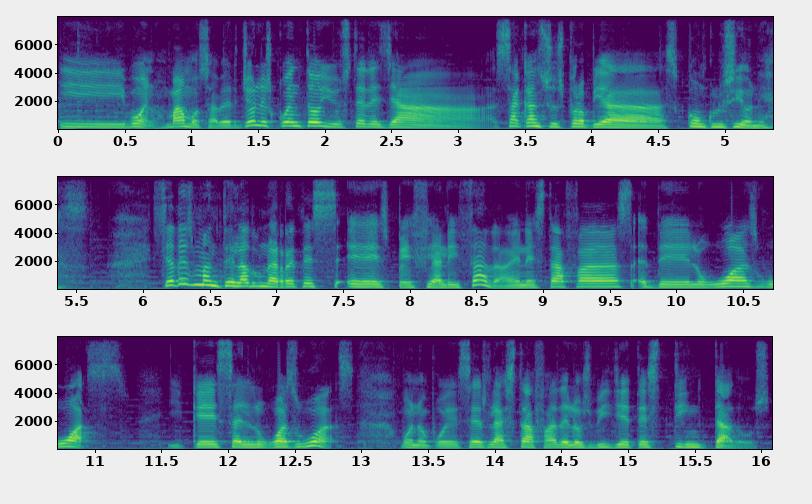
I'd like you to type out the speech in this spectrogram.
Y bueno, vamos a ver, yo les cuento y ustedes ya sacan sus propias conclusiones. Se ha desmantelado una red especializada en estafas del was-was ¿Y qué es el was-was? Bueno, pues es la estafa de los billetes tintados.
